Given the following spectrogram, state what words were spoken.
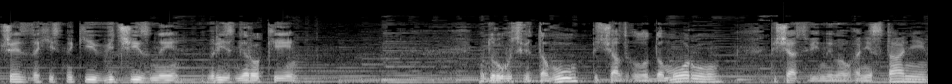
в честь захисників вітчизни в різні роки. У Другу світову, під час голодомору, під час війни в Афганістані.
